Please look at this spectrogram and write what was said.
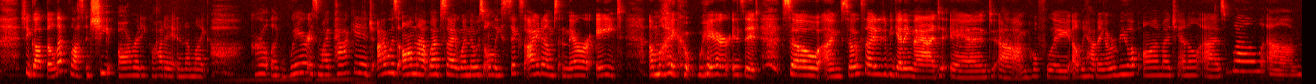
she got the lip gloss and she already got it and I'm like, oh, girl, like where is my package? I was on that website when there was only six items and there are eight. I'm like, where is it? So I'm so excited to be getting that and um, hopefully I'll be having a review up on my channel as well. Um,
